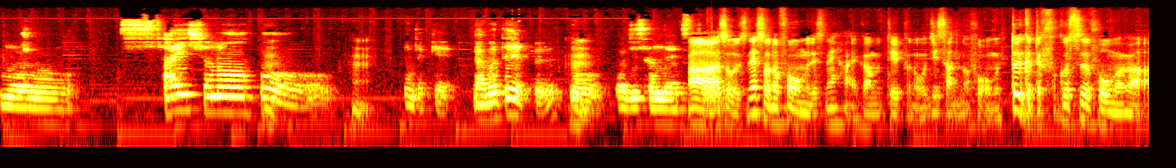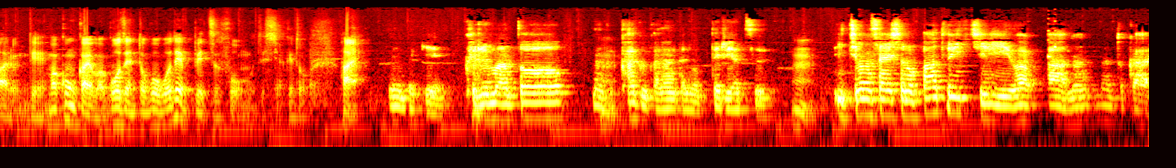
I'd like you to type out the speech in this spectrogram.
もう、最初の方、い。うん。なんだっけ、ガムテープのおじさんのやつと、ああ、そうですね。そのフォームですね。はい。ガムテープのおじさんのフォーム。ということで複数フォームがあるんで、まあ、今回は午前と午後で別フォームでしたけど、はい。なんだっけ、車と、なんか家具かなんか乗ってるやつ。うん。一番最初のパート1は、あなんなんとか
